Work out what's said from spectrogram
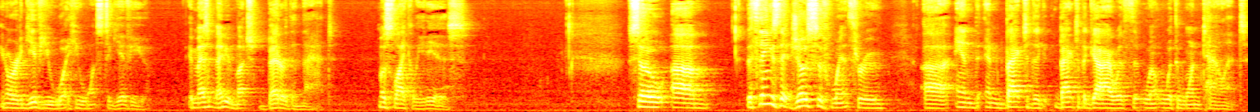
in order to give you what He wants to give you. It may, may be much better than that. Most likely it is. So um, the things that Joseph went through, uh, and and back to the back to the guy with the, with the one talent.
